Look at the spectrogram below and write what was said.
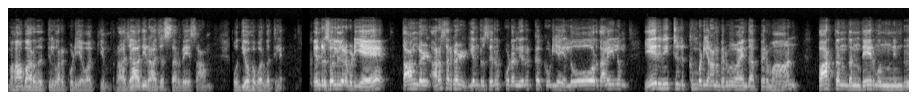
மகாபாரதத்தில் வரக்கூடிய வாக்கியம் ராஜாதி ராஜ சர்வேசாம் உத்தியோக பருவத்திலே என்று சொல்லுகிறபடியே தாங்கள் அரசர்கள் என்று செருக்குடன் இருக்கக்கூடிய எல்லோர் தலையிலும் ஏறி வீற்றிருக்கும்படியான பெருமை வாய்ந்த பெருமான் பார்த்தன் தன் தேர் முன் நின்று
